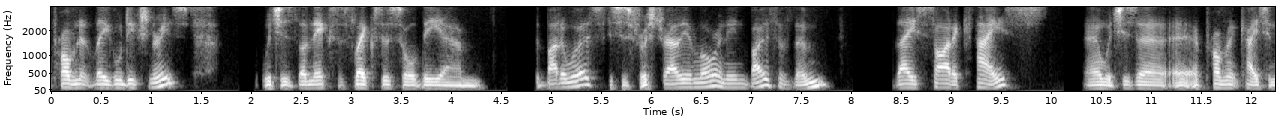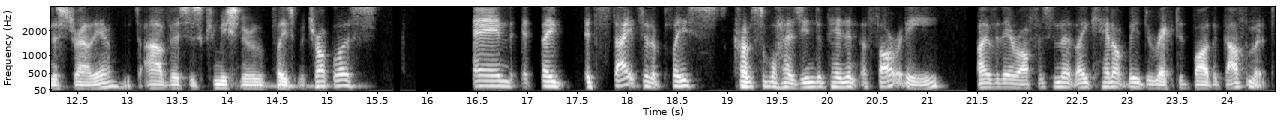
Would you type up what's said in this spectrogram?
prominent legal dictionaries, which is the Nexus Lexis or the um, the Butterworth. This is for Australian law, and in both of them, they cite a case, uh, which is a, a, prominent case in Australia. It's R versus Commissioner of the Police Metropolis, and it, they it states that a police constable has independent authority over their office and that they cannot be directed by the government.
